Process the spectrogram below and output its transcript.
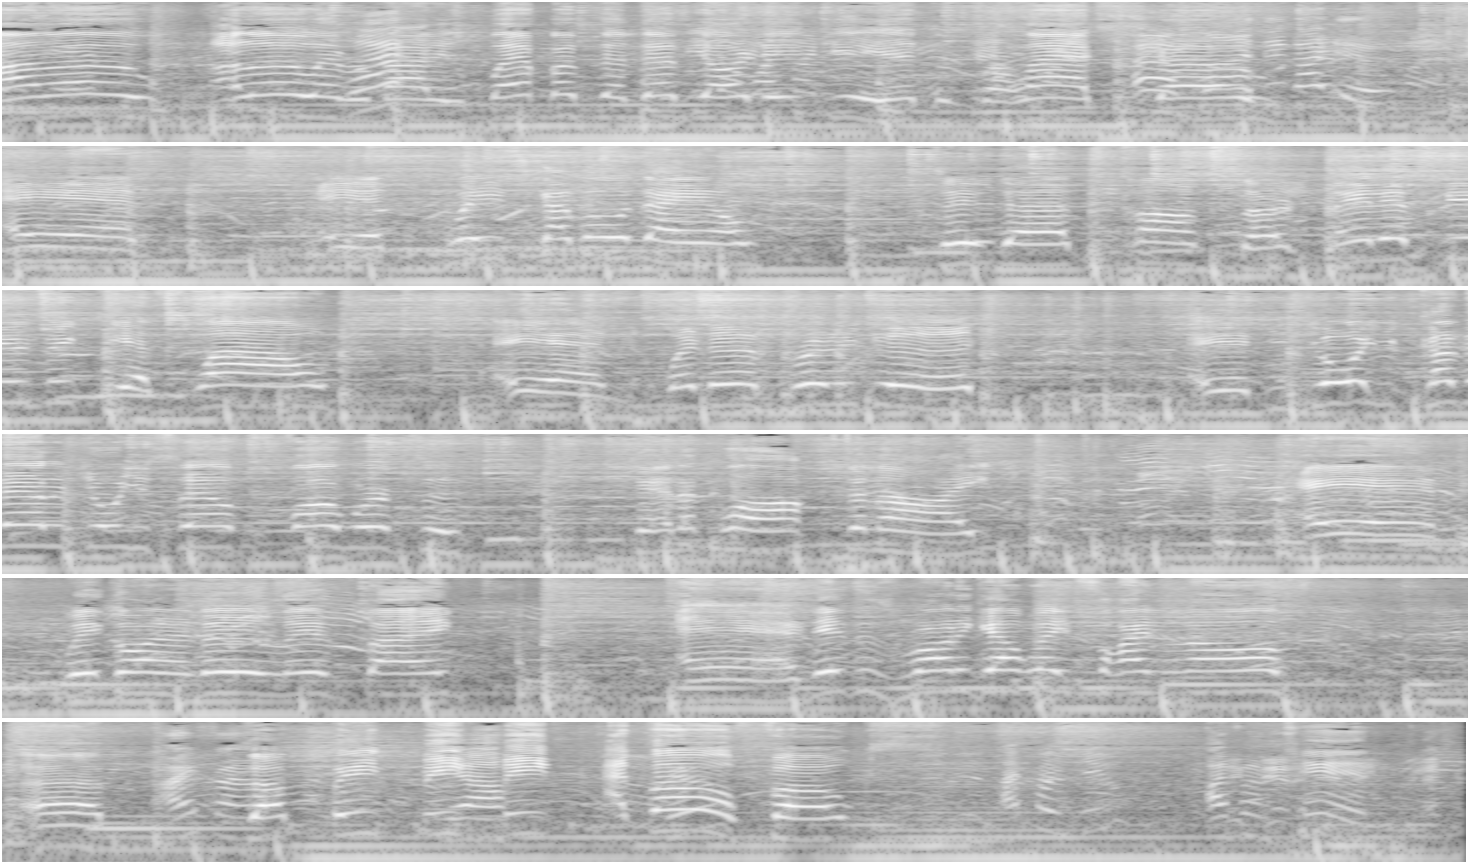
Hello, hello everybody. Welcome to WRDG. It's the last Oh, I show. think I do. And, and please come on down to the concert. Man, this music gets loud. And we're doing pretty good. And enjoy, you come down and enjoy yourself. Fireworks is 10 o'clock tonight. And we're gonna do this thing. And this is Ronnie Galway signing off. Um, iPhone. the beep, beep, Yeah. beep. That's all, folks. iPhone 2? iPhone 10.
